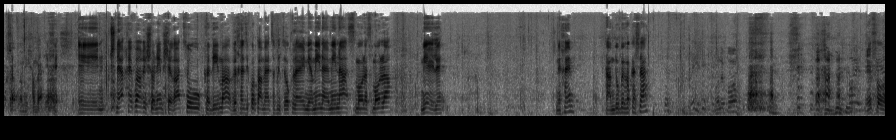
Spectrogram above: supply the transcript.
עכשיו גם אני שומע, יפה. אה, שני החבר'ה הראשונים שרצו קדימה, וחזי כל פעם היה צריך לצעוק להם ימינה ימינה, שמאלה שמאלה, מי אלה? שניכם? תעמדו בבקשה. איפה?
